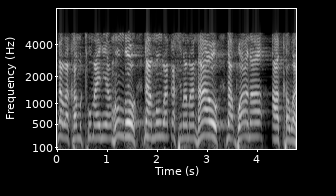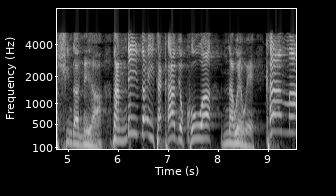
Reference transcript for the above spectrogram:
na wakamtumainia mungu na mungu akasimama nao na bwana akawashindania. Na ndivyo itakavyokuwa na wewe. Kama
